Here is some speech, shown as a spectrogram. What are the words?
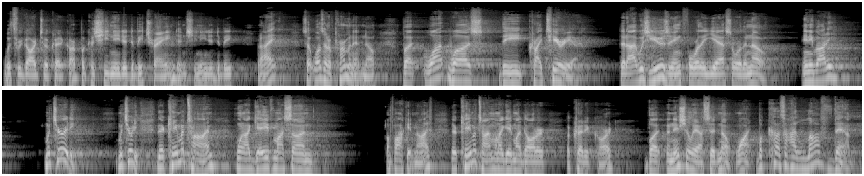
with regard to a credit card because she needed to be trained and she needed to be, right? So it wasn't a permanent no. But what was the criteria that I was using for the yes or the no? Anybody? Maturity. Maturity. There came a time when I gave my son a pocket knife. There came a time when I gave my daughter a credit card. But initially I said no. Why? Because I love them.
